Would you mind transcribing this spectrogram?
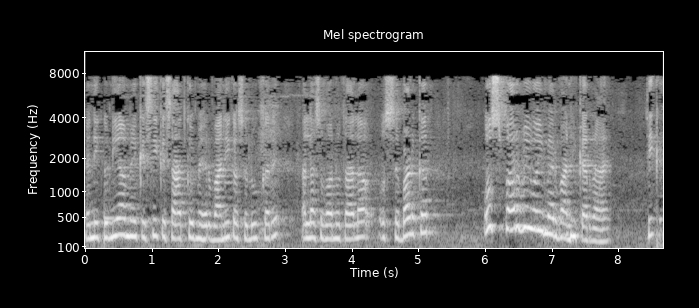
یعنی دنیا میں کسی کے ساتھ کوئی مہربانی کا سلوک کرے، اللہ سبحان تعالیٰ اس سے بڑھ کر اس پر بھی وہی مہربانی کر رہا ہے۔ ٹھیک ہے؟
